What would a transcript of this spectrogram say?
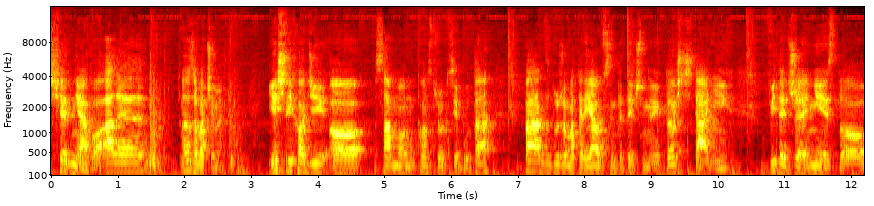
średniawo, ale no zobaczymy. Jeśli chodzi o samą konstrukcję buta, bardzo dużo materiałów syntetycznych, dość tanich. Widać, że nie jest to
